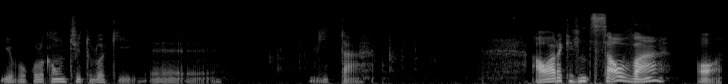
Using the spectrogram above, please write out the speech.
E eu vou colocar um título aqui. É... Guitarra. A hora que a gente salvar, ó.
